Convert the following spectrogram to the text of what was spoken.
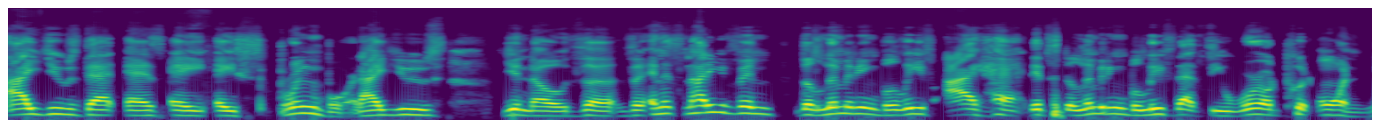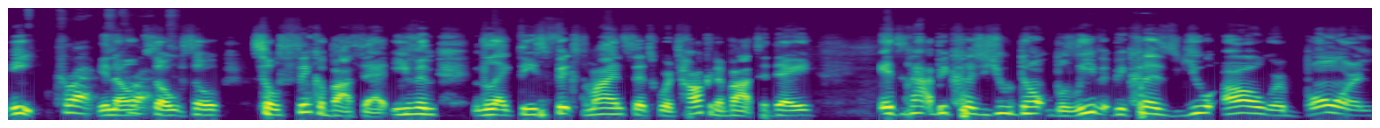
i use that as a a springboard i use you know the the and it's not even the limiting belief i had it's the limiting belief that the world put on me Correct. you know correct. so so so think about that even like these fixed mindsets we're talking about today it's not because you don't believe it because you all were born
